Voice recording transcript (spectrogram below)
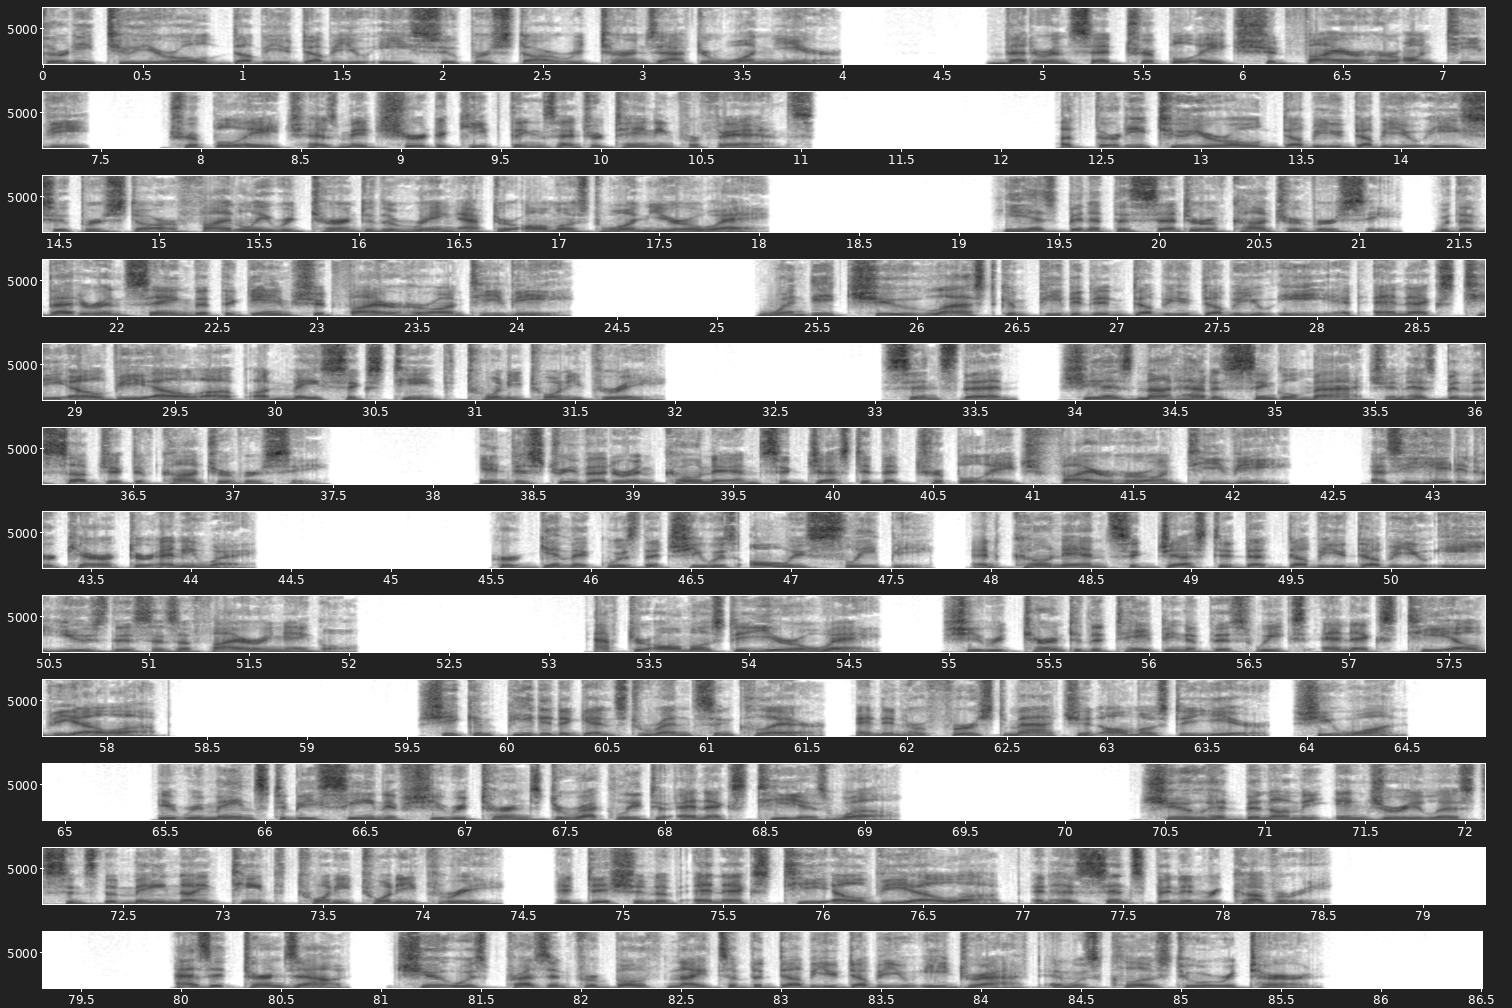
32-year-old WWE superstar returns after one year. Veteran said Triple H should fire her on TV. Triple H has made sure to keep things entertaining for fans. A 32-year-old WWE superstar finally returned to the ring after almost one year away. He has been at the center of controversy, with a veteran saying that the game should fire her on TV. Wendy Choo last competed in WWE at NXT LVL up on May 16, 2023. Since then, she has not had a single match and has been the subject of controversy. Industry veteran Konnan suggested that Triple H fire her on TV, as he hated her character anyway. Her gimmick was that she was always sleepy, and Konnan suggested that WWE use this as a firing angle. After almost a year away, she returned to the taping of this week's NXT LVL Up. She competed against Wren Sinclair, and in her first match in almost a year, she won. It remains to be seen if she returns directly to NXT as well. Choo had been on the injury list since the May 19, 2023, edition of NXT LVL Up and has since been in recovery. As it turns out, Choo was present for both nights of the WWE draft and was close to a return.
